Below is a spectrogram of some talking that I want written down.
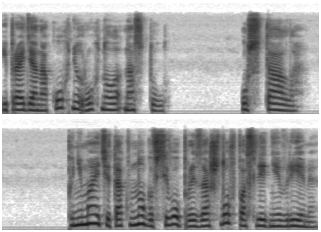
и, пройдя на кухню, рухнула на стул. Устала. Понимаете, так много всего произошло в последнее время.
